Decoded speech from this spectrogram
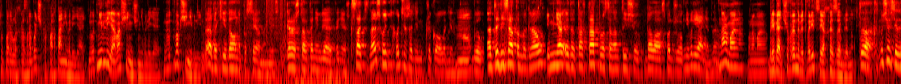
тупорылых разработчиков. Арта не влияет. Ну вот не влияет, вообще ничего не влияет. Ну вот вообще не влияет. Да, такие дауны постоянно есть. Говорят, что ахта не влияет, конечно. Кстати, знаешь, хоть, хочешь один прикол один? Ну. Был. На Т-10 играл, и меня эта ахта просто на тысячу дала с поджог. Не влияние, да. Нормально, нормально. Ребят, что в рендове творится, я хз, блин. Так, ну сейчас я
